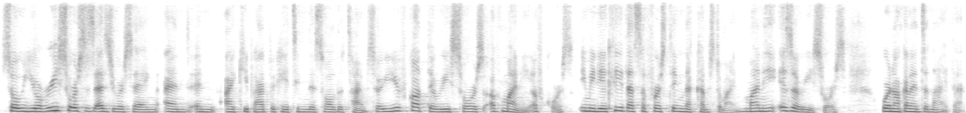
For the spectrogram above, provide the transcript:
So your resources as you were saying and and i keep advocating this all the time. So you've got the resource of money of course. Immediately that's the first thing that comes to mind. Money is a resource. We're not going to deny that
